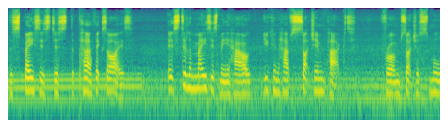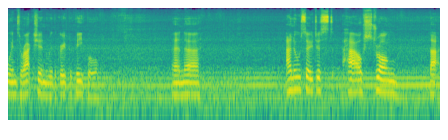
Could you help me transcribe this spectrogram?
the space is just the perfect size. It still amazes me how you can have such impact from such a small interaction with a group of people, and uh, and also just how strong that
